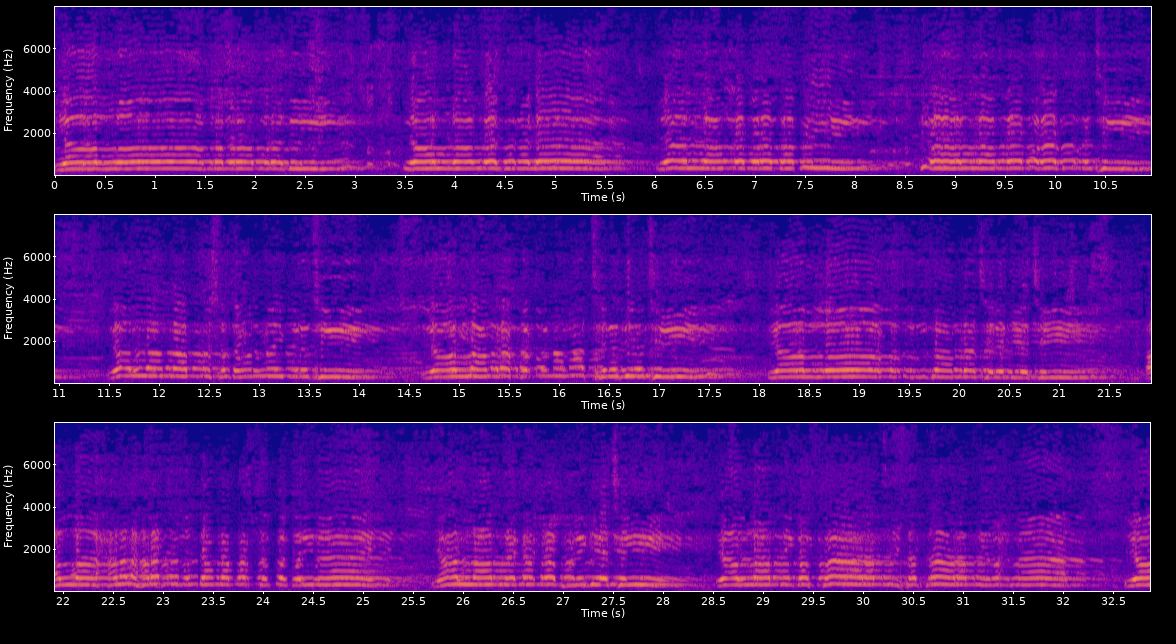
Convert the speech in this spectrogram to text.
আমরা বড় অপরাধী। আল্লাহ, আমরা গুনাহগার। আল্লাহ, আমরা বড় পাপী। আল্লাহ, আমরা অপরাধ করেছি। আল্লাহ, আমরা আপনার সাথে অন্যায় করেছি। আল্লাহ, আমরা কত নামাজ ছেড়ে দিয়েছি। আল্লাহ আমরা ছেড়ে দিয়েছি। আল্লাহ, হালাল হারামের মধ্যে আমরা পার্থক্য করি নাই। আল্লাহ, আপনাকে আমরা ভুলে গিয়েছি। আল্লাহ, আপনি গফার আপনি সত্তার আপনি রহমান। ইয়া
